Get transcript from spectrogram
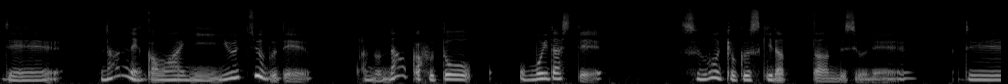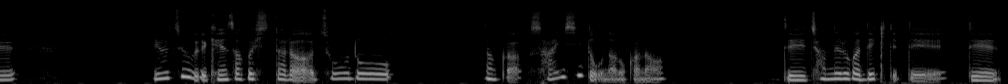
で何年か前に YouTube であのなんかふと思い出してすごい曲好きだったんですよね。で YouTube で検索したらちょうどなんか再始動なのかなでチャンネルができててで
